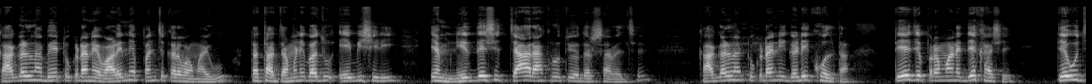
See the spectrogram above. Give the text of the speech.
કાગળના બે ટુકડાને વાળીને પંચ કરવામાં આવ્યું તથા જમણી બાજુ એબીસીડી એમ નિર્દેશિત ચાર આકૃતિઓ દર્શાવેલ છે. કાગળના ટુકડાની ગડી ખોલતા તે જ પ્રમાણે દેખાશે. તેવું જ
